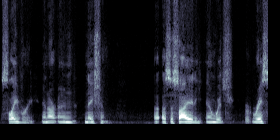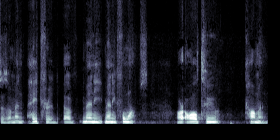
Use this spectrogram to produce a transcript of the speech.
slavery in our own nation, a society in which racism and hatred of many, many forms are all too common.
